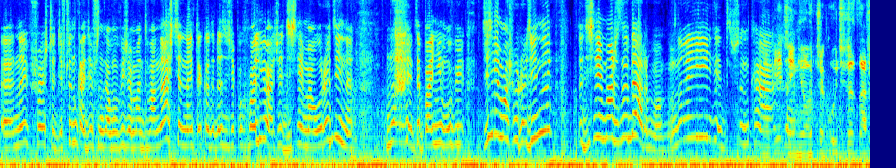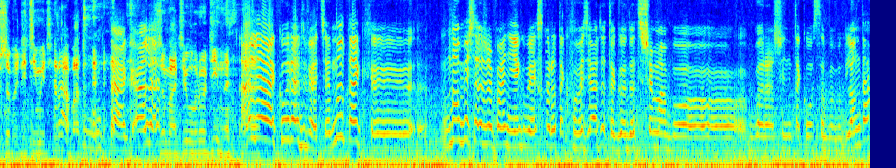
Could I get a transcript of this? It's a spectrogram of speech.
e, no i przyszła jeszcze dziewczynka, dziewczynka mówi, że ma 12, no i tak od razu się pochwaliła, że dzisiaj ma urodziny. No i ta pani mówi, dzisiaj masz urodziny? To dzisiaj masz za darmo. No i dziewczynka... Wiecie, nie oczekujcie, że zawsze będziecie mieć rabat, Tak, ale... że macie urodziny. Ale akurat wiecie, no tak, yy, no myślę, że pani jakby jak skoro tak powiedziała, to tego dotrzyma, bo, bo raczej na taką osobę wygląda.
